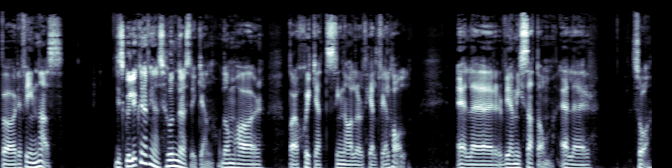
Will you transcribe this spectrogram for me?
bör det finnas? Det skulle ju kunna finnas hundra stycken och de har bara skickat signaler åt helt fel håll. Eller vi har missat dem, eller så.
